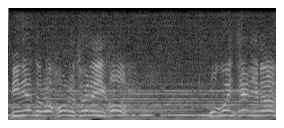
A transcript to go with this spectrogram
明天早上洪水退了以后，我会接你们。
